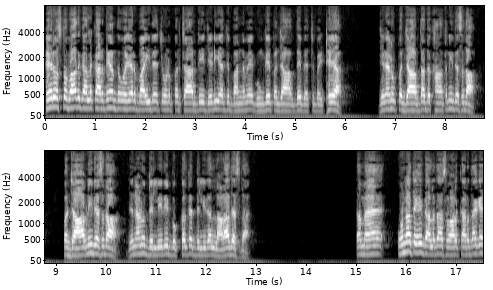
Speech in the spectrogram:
ਫਿਰ ਉਸ ਤੋਂ ਬਾਅਦ ਗੱਲ ਕਰਦੇ ਹਾਂ 2022 ਦੇ ਚੋਣ ਪ੍ਰਚਾਰ ਦੀ, ਜਿਹੜੀ ਅੱਜ 92 ਗੁੰਗੇ ਪੰਜਾਬ ਦੇ ਵਿੱਚ ਬੈਠੇ ਆ, ਜਿਨ੍ਹਾਂ ਨੂੰ ਪੰਜਾਬ ਦਾ ਦਿਖਾਂਤ ਨਹੀਂ ਦਿਸਦਾ। ਪੰਜਾਬ ਨਹੀਂ ਦਿਸਦਾ, ਜਿਨ੍ਹਾਂ ਨੂੰ ਦਿੱਲੀ ਦੀ ਬੁੱਕਲ ਤੇ ਦਿੱਲੀ ਦਾ ਲਾੜਾ ਦਿਸਦਾ। ਤਾਂ ਮੈਂ ਉਹਨਾਂ ਤੇ ਇਹ ਗੱਲ ਦਾ ਸਵਾਲ ਕਰਦਾ ਕਿ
